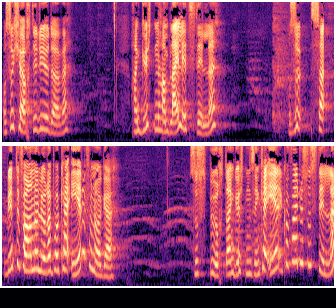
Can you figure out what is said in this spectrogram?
Og så kjørte de utover. Han gutten han ble litt stille. Og så begynte faren å lure på hva er det for noe. Så spurte han gutten sin hva er det? hvorfor er du så stille.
